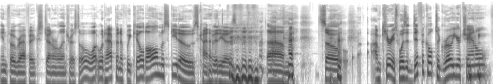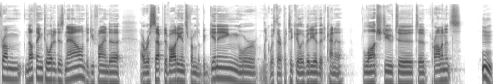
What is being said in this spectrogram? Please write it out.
infographics, general interest. Oh, what would happen if we killed all mosquitoes? Kind of videos. um, so I'm curious. Was it difficult to grow your channel from nothing to what it is now? Did you find a a receptive audience from the beginning, or like was there a particular video that kind of launched you to to prominence? Mm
